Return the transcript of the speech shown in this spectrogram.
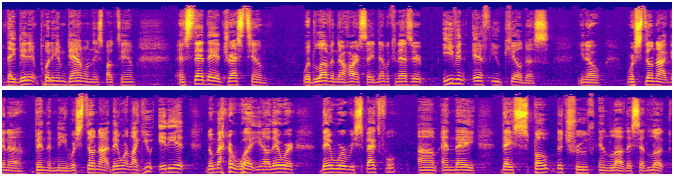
They didn't put him down when they spoke to him. Instead, they addressed him with love in their heart, say, Nebuchadnezzar, even if you killed us, you know, we're still not gonna bend the knee. We're still not. They weren't like you, idiot. No matter what, you know, they were they were respectful, um, and they they spoke the truth in love. They said, look,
